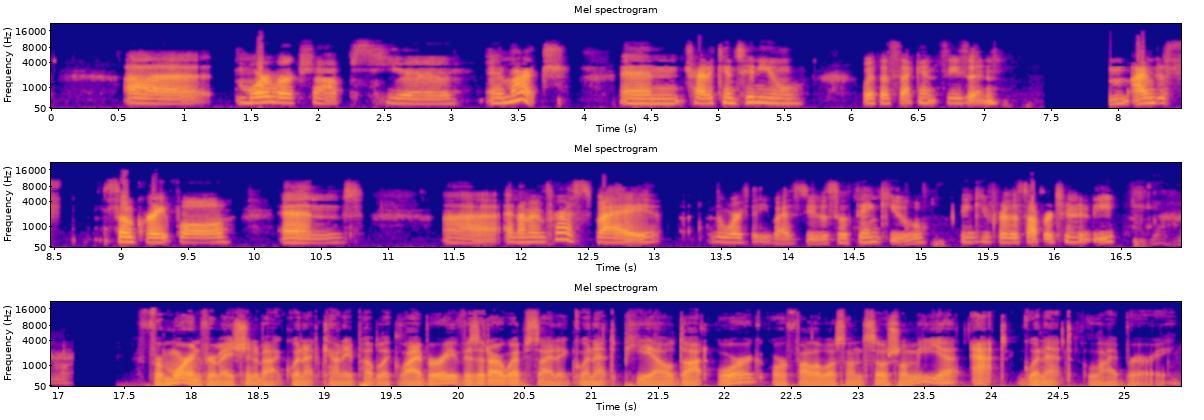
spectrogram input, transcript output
uh, more workshops here in March and try to continue with a second season. I'm just so grateful and uh, and I'm impressed by the work that you guys do. So thank you, thank you for this opportunity. For more information about Gwinnett County Public Library, visit our website at gwinnettpl.org or follow us on social media at Gwinnett Library.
